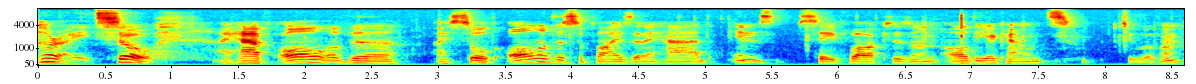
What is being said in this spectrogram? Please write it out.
Alright, so I have all of the. I sold all of the supplies that I had in safe boxes on all the accounts, two of them.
